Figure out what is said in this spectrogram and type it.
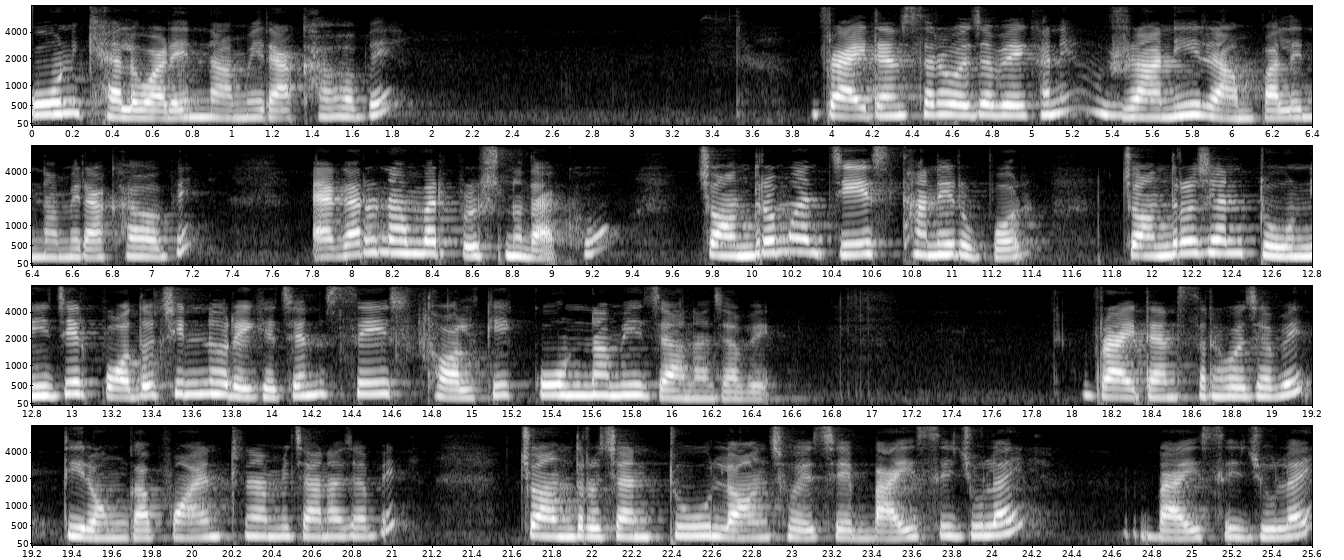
কোন খেলোয়াড়ের নামে রাখা হবে? রাইট অ্যান্সার হয়ে যাবে এখানে। রানী রামপালের নামে রাখা হবে। এগারো নম্বর প্রশ্ন দেখো। চন্দ্রমা যে স্থানের উপর চন্দ্রযান টু নিজের পদচিহ্ন রেখেছেন, সেই স্থলকে কোন নামে জানা যাবে? রাইট অ্যান্সার হয়ে যাবে। তিরঙ্গা পয়েন্ট নামে জানা যাবে। চন্দ্রযান টু লঞ্চ হয়েছে বাইশে জুলাই। বাইশে জুলাই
